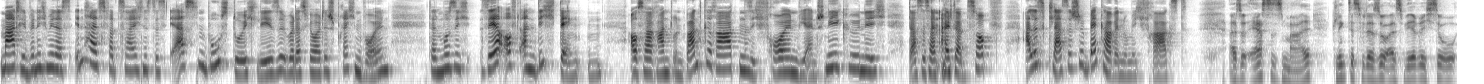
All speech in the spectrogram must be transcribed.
Martin, wenn ich mir das Inhaltsverzeichnis des ersten Buchs durchlese, über das wir heute sprechen wollen, dann muss ich sehr oft an dich denken. Außer Rand und Band geraten, sich freuen wie ein Schneekönig, das ist ein alter Zopf, alles klassische Bäcker, wenn du mich fragst. Also erstes Mal klingt es wieder so, als wäre ich so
